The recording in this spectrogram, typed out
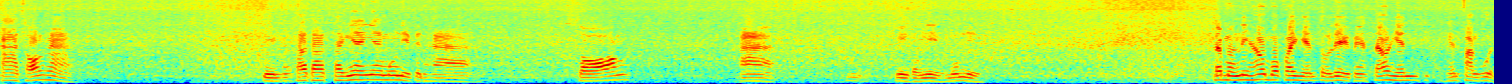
หาสองหานี่ถ้าถ้าถ้าแง่แง่มุมนี่เป็นหาสอง ห้านี่ตรงนี้มุมนี้แต่มองนี่เฮาบ่ค่อยเห็นตัวเลขไหมแต่เฮาเห็นเห็นฟังพูด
